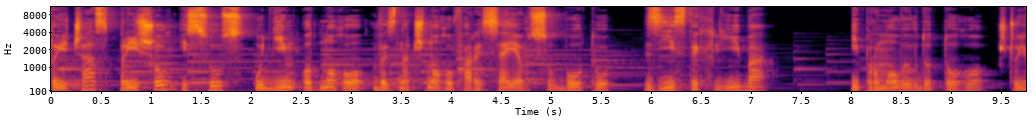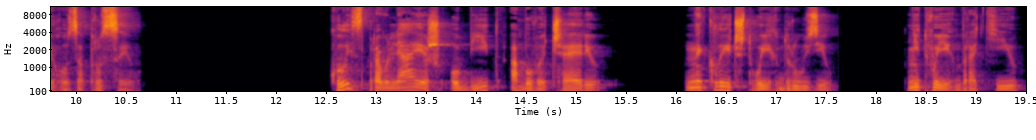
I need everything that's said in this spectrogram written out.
Той час прийшов Ісус у дім одного визначного фарисея в суботу з'їсти хліба і промовив до того, що його запросив. Коли справляєш обід або вечерю, не клич твоїх друзів, ні твоїх братів,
